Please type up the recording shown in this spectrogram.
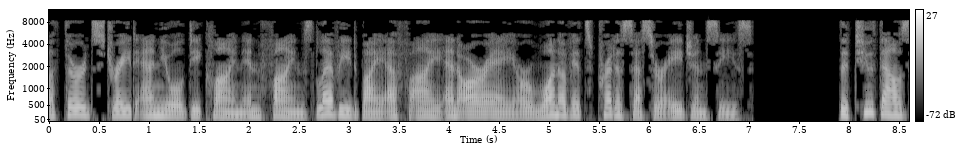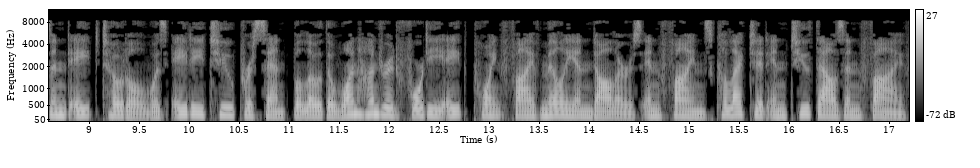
a third straight annual decline in fines levied by FINRA or one of its predecessor agencies. The 2008 total was 82% below the $148.5 million in fines collected in 2005.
